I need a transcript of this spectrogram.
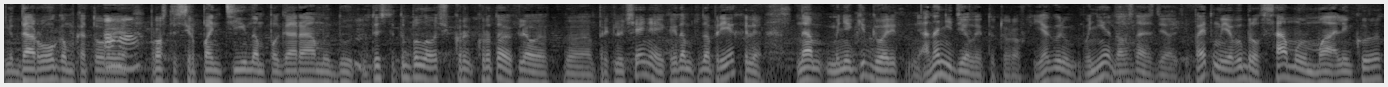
дорогам, которые просто серпантином по горам идут. Ну, то есть это было очень кру- крутое, клевое э, приключение. И когда мы туда приехали, нам, мне гид говорит, она не делает татуировки. Я говорю, мне должна сделать. И поэтому я выбрал самую маленькую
